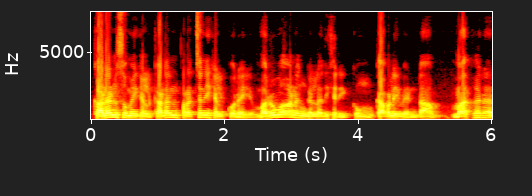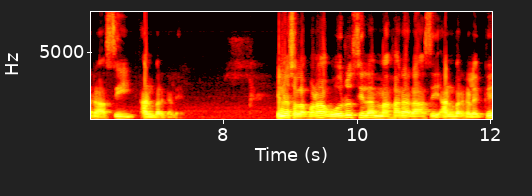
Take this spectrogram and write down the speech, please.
கடன் சுமைகள் கடன் பிரச்சனைகள் குறையும். வருமானங்கள் அதிகரிக்கும். கவலை வேண்டாம். மகர ராசி அன்பர்களே. இன்னும் சொல்ல போனால் ஒரு சில மகர ராசி அன்பர்களுக்கு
